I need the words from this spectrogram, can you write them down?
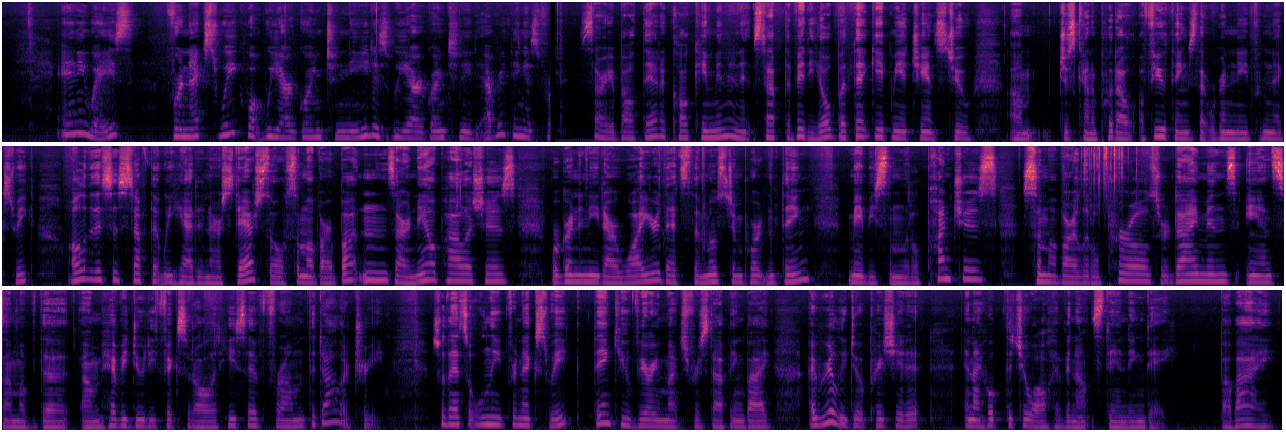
anyways, for next week, what we are going to need is we are going to need everything is for Sorry about that. A call came in and it stopped the video, but that gave me a chance to um, just kind of put out a few things that we're going to need from next week. All of this is stuff that we had in our stash, so some of our buttons, our nail polishes. We're going to need our wire. That's the most important thing. Maybe some little punches, some of our little pearls or diamonds, and some of the um, heavy-duty Fix-It-All adhesive from the Dollar Tree. So that's what we'll need for next week. Thank you very much for stopping by. I really do appreciate it and I hope that you all have an outstanding day. Bye bye.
